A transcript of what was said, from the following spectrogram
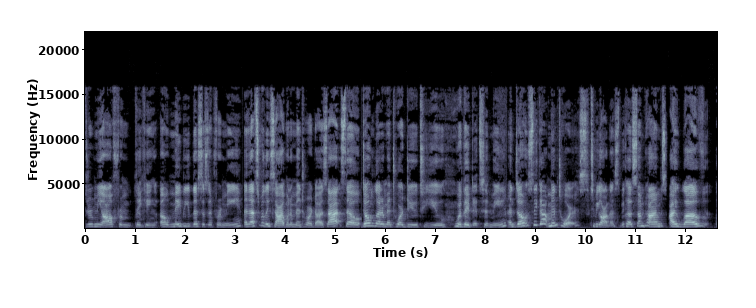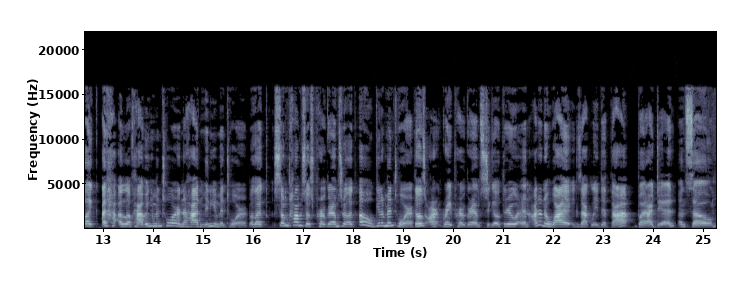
threw me off from thinking, oh, maybe this isn't for me. And that's really sad when a mentor does that. So don't let a mentor do to you what they did to me. And don't seek out mentors, to be honest, because sometimes I love, like, I, ha- I love having a mentor and I had many a mentor. But, like, sometimes those programs are like, oh, get a mentor. Those aren't great programs to go through. And I don't know why I exactly did that, but I did. And so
